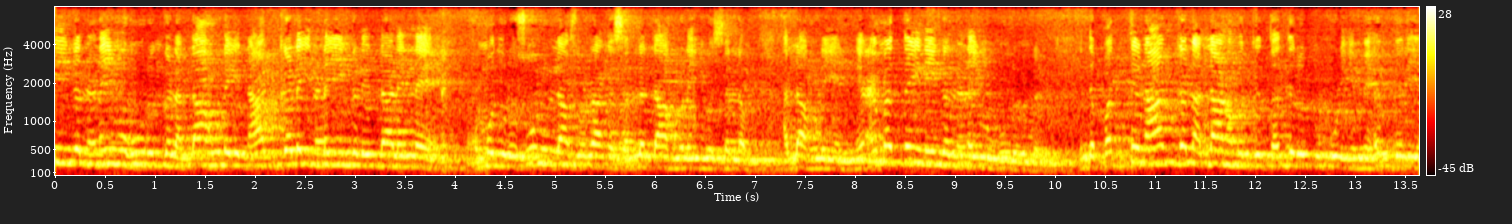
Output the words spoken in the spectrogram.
நீங்கள் நினைவு கூறுங்கள் அல்லாஹுடைய நாட்களை நினையுங்கள் என்றால் என்ன? முகமது ரசூலுல்லா சொல்றாங்க சல்லல்லாஹு அலைஹி வஸல்லம். அல்லாஹுடைய நியமத்தை நீங்கள் நினைவு கூறுங்கள் இந்த பத்து நாட்கள் அல்லாஹ் நமக்கு தந்திருக்கக்கூடிய மிகப்பெரிய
